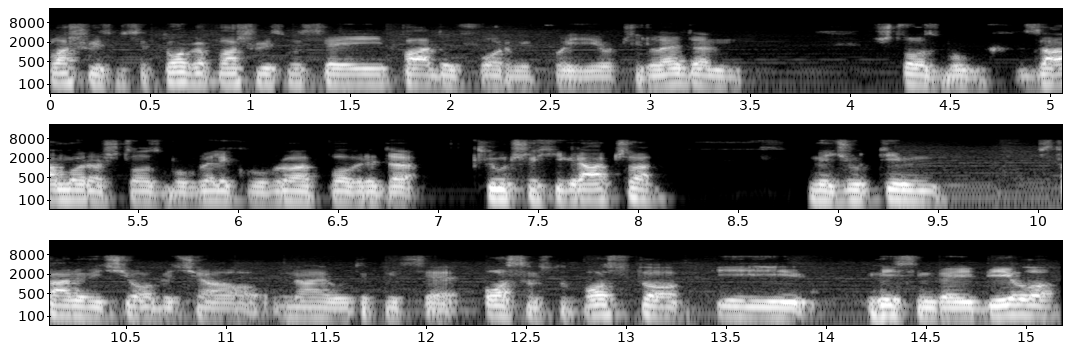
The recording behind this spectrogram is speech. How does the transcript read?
plašili smo se toga, plašili smo se i pada u formi koji je očigledan, što zbog zamora, što zbog velikog broja povreda ključnih igrača, međutim, Stanović je obećao najavu utakmice 800% i mislim da je i bilo,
